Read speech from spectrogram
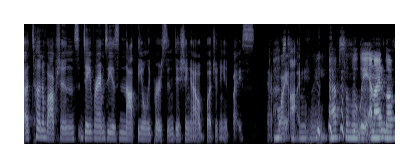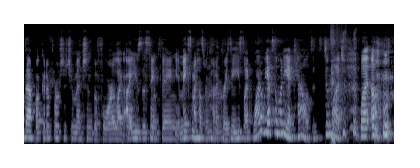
a ton of options. Dave Ramsey is not the only person dishing out budgeting advice. FYI. Absolutely. Absolutely. And I love that bucket approach that you mentioned before. Like I use the same thing. It makes my husband kind of crazy. He's like, "Why do we have so many accounts? It's too much." but um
